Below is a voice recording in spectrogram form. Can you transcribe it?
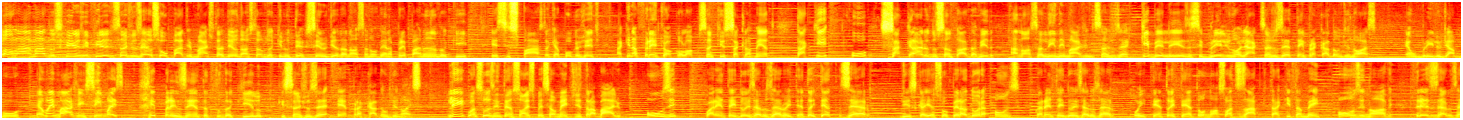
Olá, amados filhos e filhas de São José, eu sou o Padre Márcio Tadeu, nós estamos aqui no terceiro dia da nossa novena, preparando aqui esse espaço, daqui a pouco a gente, aqui na frente, ó, coloca o Santíssimo Sacramento, tá aqui o sacrário do Santuário da Vida, a nossa linda imagem de São José. Que beleza, esse brilho no olhar que São José tem para cada um de nós é um brilho de amor. É uma imagem sim, mas representa tudo aquilo que São José é para cada um de nós. Ligue com as suas intenções, especialmente de trabalho, 11 4200 8080 0 disca aí a sua operadora 11 4200 8080 ou nosso WhatsApp que está aqui também 11 9 1300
